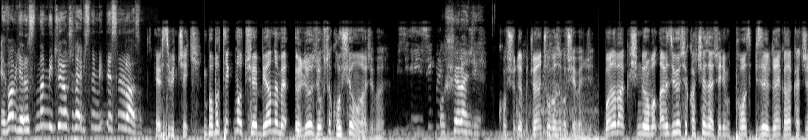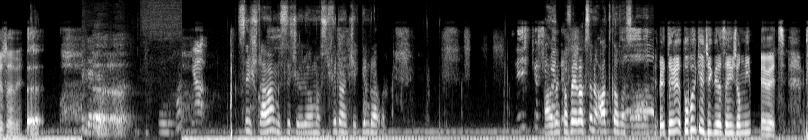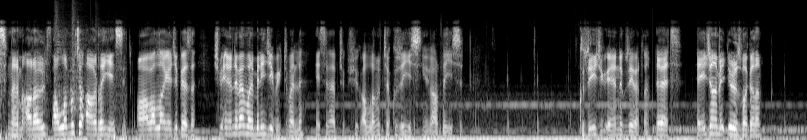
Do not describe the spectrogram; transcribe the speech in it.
Efe abi yarısından bitiyor yoksa hepsinin bitmesine lazım. Hepsi bitecek. Baba tek mi atıyor bir anda mı ölüyoruz yoksa koşuyor mu acaba? bizi eğsek mi? Koşuyor bence. Koşuyor diyor. Can çok hızlı koşuyor bence. Bu arada bak şimdi robotlar bizi görse kaçacağız abi söyleyeyim. Pavat bizi öldürene kadar kaçacağız abi. Ya Sıç tamam mı? Sıç öyle olmaz. Şifreden çektim rahatla. Ne istiyorsun Ağzın benden? kafaya baksana at kafası baba. Evet evet papat gelecek biraz heyecanlıyım. Evet. Bismillahirrahmanirrahim. Allah'ım lütfen Arda yesin. Aa vallahi gelecek birazdan. Şimdi en önde ben varım beni yiyecek büyük ihtimalle. Neyse yapacak bir şey yok. Allah'ım lütfen Kuzey yesin. Arda yesin. Kuzey yiyecek. En önde Kuzey var tamam. Evet. Heyecanla bekliyoruz bakalım.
